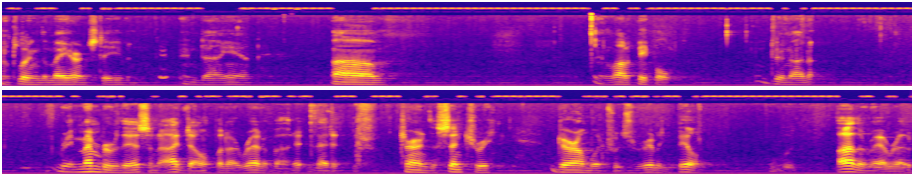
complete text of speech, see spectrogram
including the mayor and Steve and- and Diane. Um, and a lot of people do not remember this, and I don't, but I read about it, that it turned the century Durham, which was really built by the railroad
